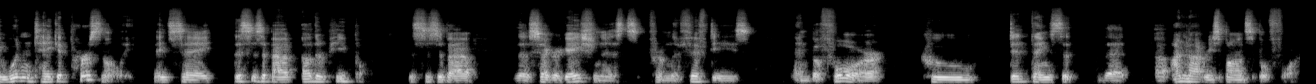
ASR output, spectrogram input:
wouldn't take it personally. They'd say, this is about other people. This is about the segregationists from the 50s and before who did things that, that uh, I'm not responsible for.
